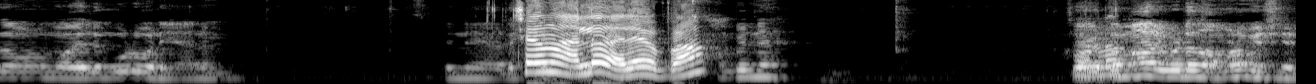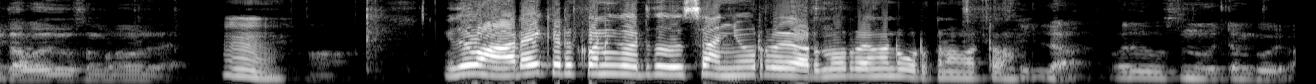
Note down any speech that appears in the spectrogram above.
നമ്മൾ മുയലും കൂടെ പണിയാനും പിന്നെ ഇടയ്ക്ക് പക്ഷെ നല്ലതല്ലേ പിന്നെ ചേട്ടന്മാർ ഇവിടെ നമ്മുടെ മെഷീൻ ഇട്ടാ ദിവസം. ഇത് വാടക എടുക്കുകയാണെങ്കിൽ ഒരു ദിവസം അഞ്ഞൂറ് രൂപ അറുന്നൂറ് രൂപ കൊണ്ട് കൊടുക്കണം കേട്ടോ. ഇല്ല ഒരു ദിവസം നൂറ്റമ്പത് രൂപ.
